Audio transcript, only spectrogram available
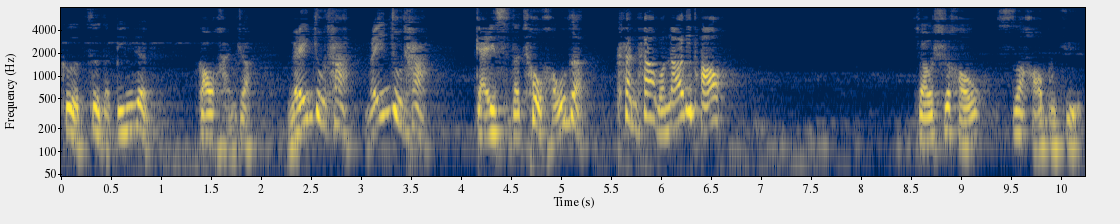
各自的兵刃，高喊着：“围住他，围住他！该死的臭猴子，看他往哪里跑！”小石猴丝毫不惧，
